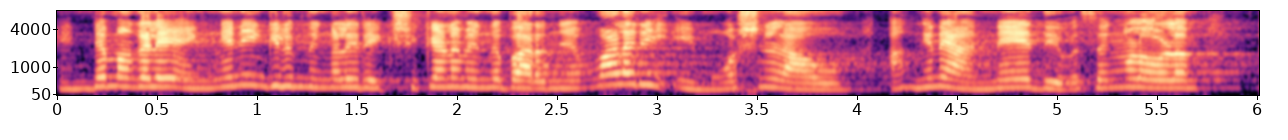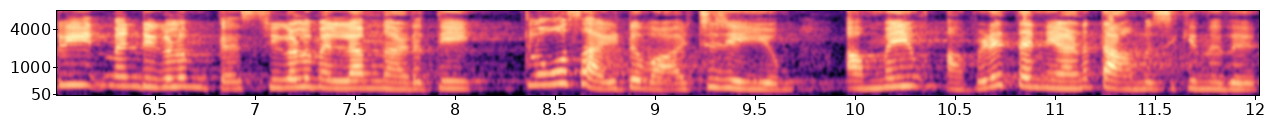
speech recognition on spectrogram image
എന്റെ മകളെ എങ്ങനെയെങ്കിലും നിങ്ങൾ രക്ഷിക്കണമെന്ന് പറഞ്ഞ് വളരെ ഇമോഷണൽ ആവും. അങ്ങനെ അന്നയെ ദിവസങ്ങളോളം ട്രീറ്റ്മെന്റുകളും ടെസ്റ്റുകളും എല്ലാം നടത്തി ക്ലോസ് ആയിട്ട് വാച്ച് ചെയ്യും. അമ്മയും അവിടെ തന്നെയാണ് താമസിക്കുന്നത്.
